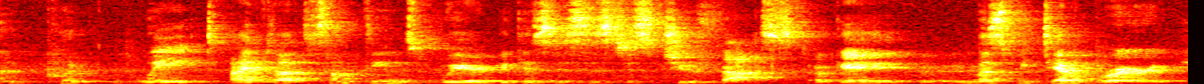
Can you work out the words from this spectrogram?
could put weight. I thought something's weird because this is just too fast, okay? It must be temporary.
